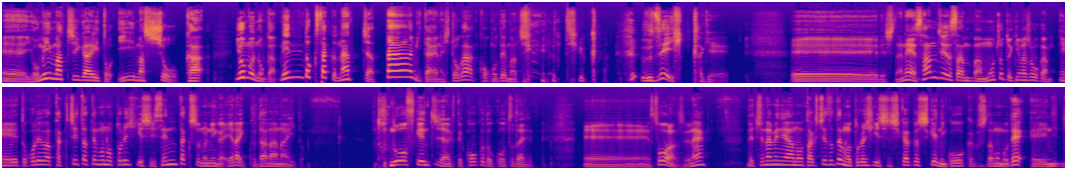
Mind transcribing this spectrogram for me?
えー、読み間違いと言いましょうか。読むのがめんどくさくなっちゃったみたいな人がここで間違えるっていうか うぜえ引っ掛け。えー、でしたね。33番もうちょっといきましょうか。えーとこれは宅地建物取引士選択肢の2がえらいくだらないと。都道府県知事じゃなくて国土交通大臣、えー、そうなんですよね。でちなみにあの宅地建物取引士資格試験に合格したもので、えー、実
